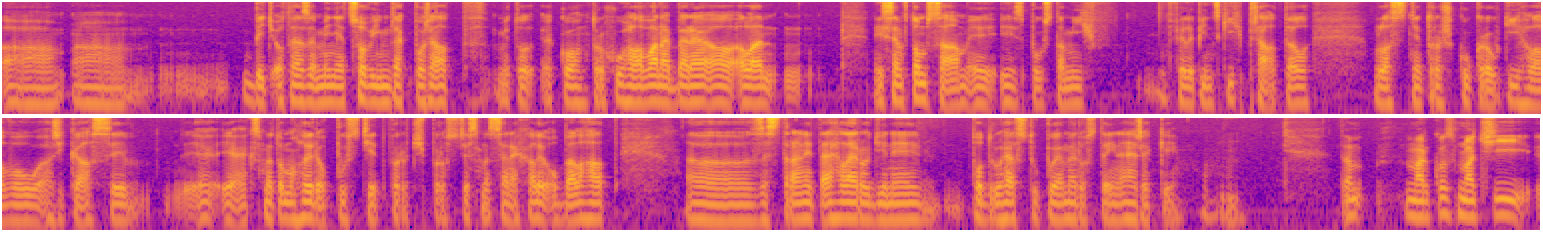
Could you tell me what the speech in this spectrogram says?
a, a byť o té zemi něco vím, tak pořád mi to jako trochu hlava nebere, ale nejsem v tom sám, i, i spousta mých filipínských přátel vlastně trošku kroutí hlavou a říká si, jak jsme to mohli dopustit, proč prostě jsme se nechali obelhat eh, ze strany téhle rodiny, po druhé vstupujeme do stejné řeky. Hmm. Tam Marcos mladší, eh,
